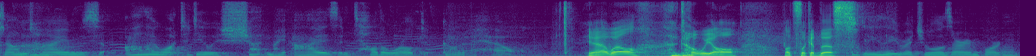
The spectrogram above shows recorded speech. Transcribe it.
Sometimes all I want to do is shut my eyes and tell the world to go to hell. Yeah, well, don't we all? Let's look at this. Daily rituals are important,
